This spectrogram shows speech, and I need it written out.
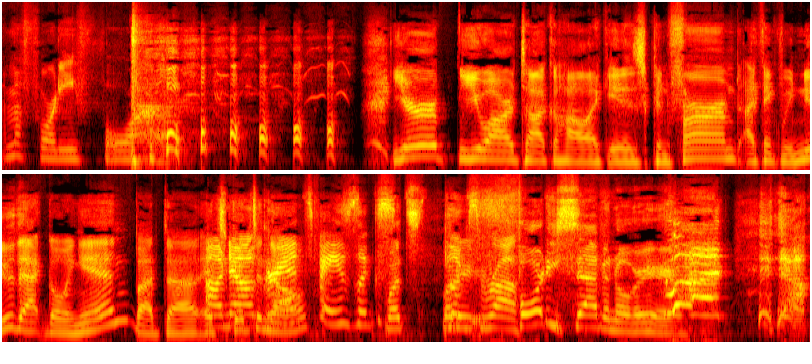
I'm a 44. You're you are a talkaholic. It is confirmed. I think we knew that going in, but uh, it's oh no, good to Grant's know. face looks What's- what looks rough. Forty-seven over here. What?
